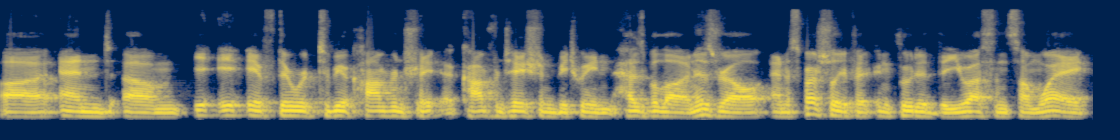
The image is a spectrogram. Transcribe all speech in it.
uh, and um, if there were to be a, confronta- a confrontation between Hezbollah and Israel, and especially if it included the U.S. in some way,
